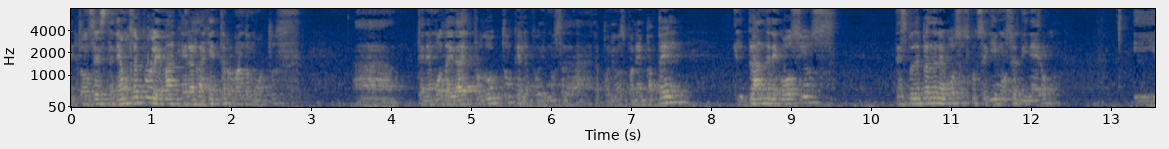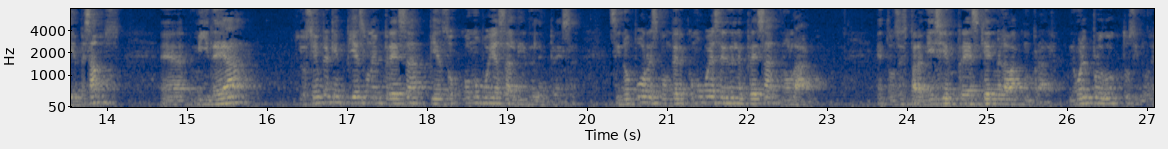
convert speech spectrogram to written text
Entonces teníamos el problema que era la gente robando motos. Uh, tenemos la idea del producto que la podemos, uh, podemos poner en papel. El plan de negocios. Después del plan de negocios conseguimos el dinero y empezamos. Uh, mi idea, yo siempre que empiezo una empresa pienso cómo voy a salir de la empresa. Si no puedo responder cómo voy a salir de la empresa, no la hago. Entonces, para mí siempre es quién me la va a comprar, no el producto, sino la.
